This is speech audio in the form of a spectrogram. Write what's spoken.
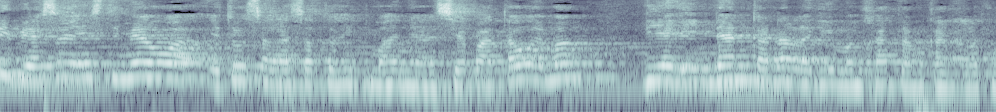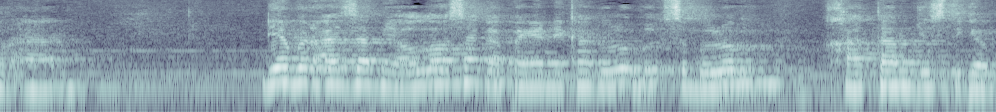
ini biasanya istimewa. Itu salah satu hikmahnya. Siapa tahu emang dia inden karena lagi mengkhatamkan Al-Quran. Dia berazam ya Allah saya gak pengen nikah dulu sebelum khatam juz 30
